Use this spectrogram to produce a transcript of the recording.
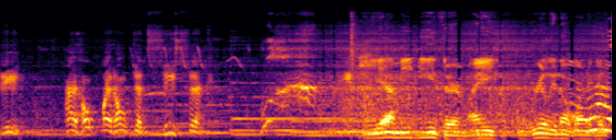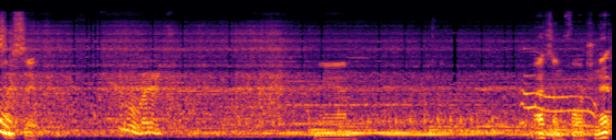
Gee, I hope I don't get seasick. Yeah, me neither. I really don't want to get seasick. Too late. Man. That's unfortunate.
